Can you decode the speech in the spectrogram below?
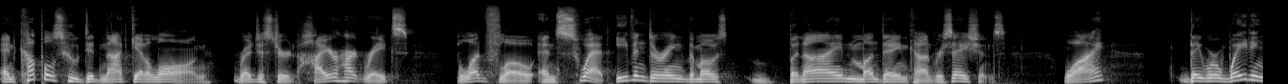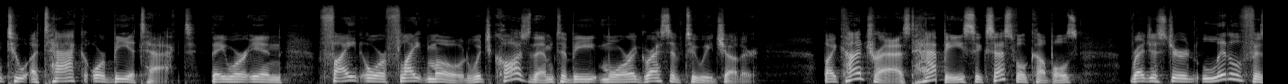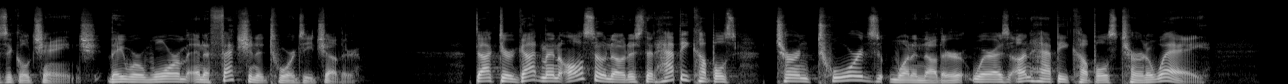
and couples who did not get along registered higher heart rates blood flow, and sweat, even during the most benign, mundane conversations. Why? They were waiting to attack or be attacked. They were in fight or flight mode, which caused them to be more aggressive to each other. By contrast, happy, successful couples registered little physical change. They were warm and affectionate towards each other. Dr. Gottman also noticed that happy couples turn towards one another, whereas unhappy couples turn away.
